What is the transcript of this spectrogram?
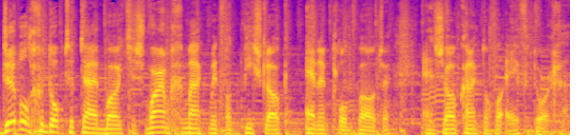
Dubbel gedopte tuinbootjes warm gemaakt met wat bieslook en een klont boter. En zo kan ik nog wel even doorgaan.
